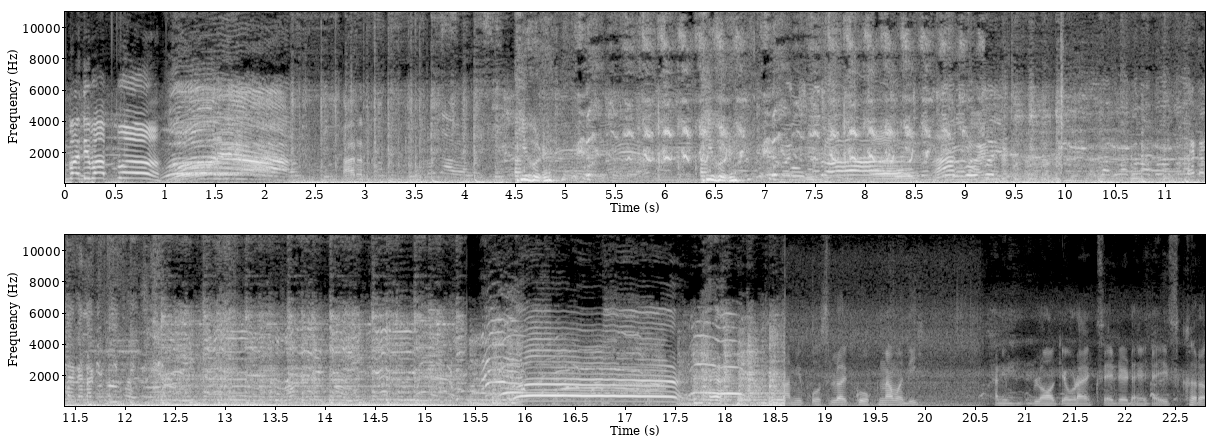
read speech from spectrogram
गणपती बाप्पा! आम्ही पोचलो आहे कोकणामध्ये आणि ब्लॉग एवढा एक्सायटेड आहे गाईस खरं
